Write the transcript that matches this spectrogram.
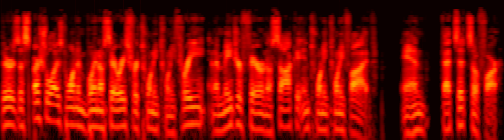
There's a specialized one in Buenos Aires for 2023 and a major fair in Osaka in 2025. And that's it so far.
